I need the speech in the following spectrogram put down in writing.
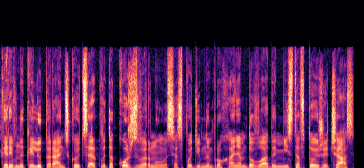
Керівники лютеранської церкви також звернулися з подібним проханням до влади міста в той же час.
